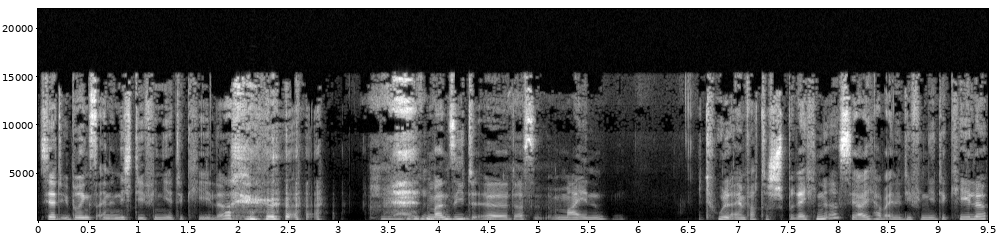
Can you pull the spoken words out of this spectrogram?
Sie hat übrigens eine nicht definierte Kehle. Man sieht, äh, dass mein Tool einfach das Sprechen ist. Ja, ich habe eine definierte Kehle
